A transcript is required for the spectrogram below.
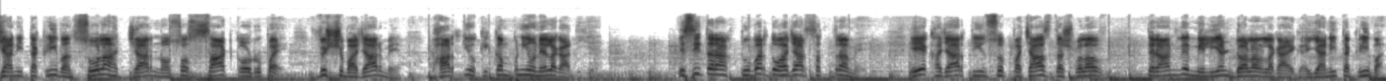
यानी तकरीबन 16,960 करोड़ रुपए विश्व बाज़ार में भारतीयों की कंपनियों ने लगा दिए। इसी तरह अक्टूबर 2017 में 1,350 तिरानवे मिलियन डॉलर लगाए गए यानी तकरीबन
